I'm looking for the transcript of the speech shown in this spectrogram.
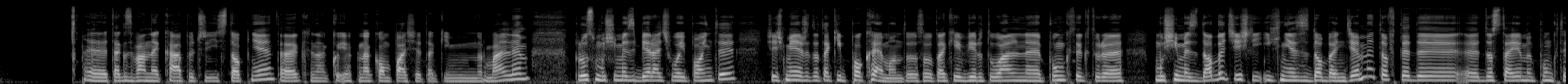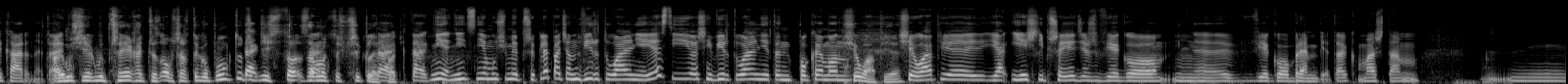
tak zwane kapy, czyli stopnie, tak, na, jak na kompasie takim normalnym, plus musimy zbierać waypointy. Się śmieję, że to taki Pokémon, to są takie wirtualne punkty, które musimy zdobyć. Jeśli ich nie zdobędziemy, to wtedy e, dostajemy punkty karne. Tak? Ale musisz jakby przejechać przez obszar tego punktu, czy Tak, gdzieś sto, tak, coś przyklepać? tak, tak. Nie, nic nie musimy przyklepać, on wirtualnie jest i właśnie wirtualnie ten Pokémon Się łapie. się łapie, ja, jeśli przejedziesz w jego, mm, e, w jego obrębie, tak? Masz tam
